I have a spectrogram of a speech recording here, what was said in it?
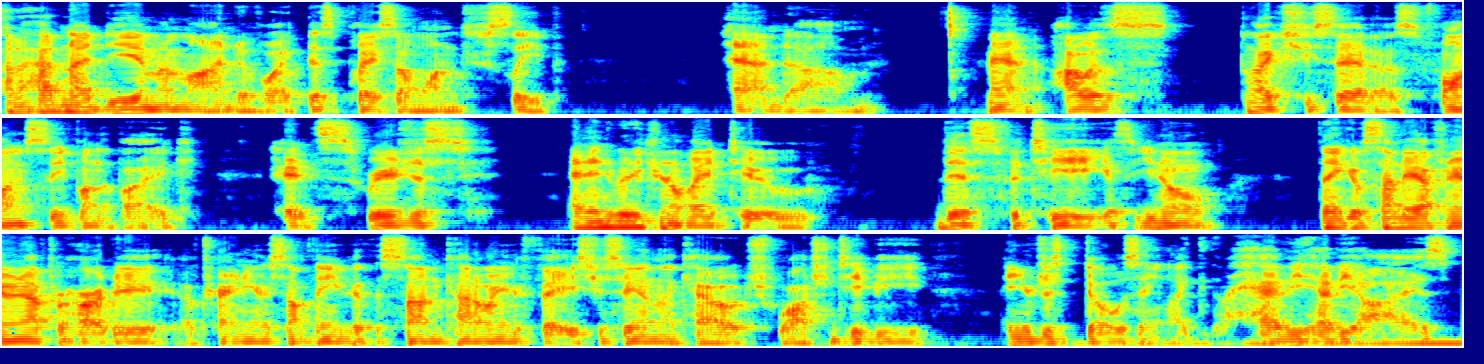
and I had an idea in my mind of like this place I wanted to sleep. And um, man, I was like she said, I was falling asleep on the bike. It's where you just and anybody can relate to this fatigue. It's you know, think of Sunday afternoon after a hard day of training or something. You get the sun kind of on your face. You're sitting on the couch watching TV, and you're just dozing, like heavy, heavy eyes.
